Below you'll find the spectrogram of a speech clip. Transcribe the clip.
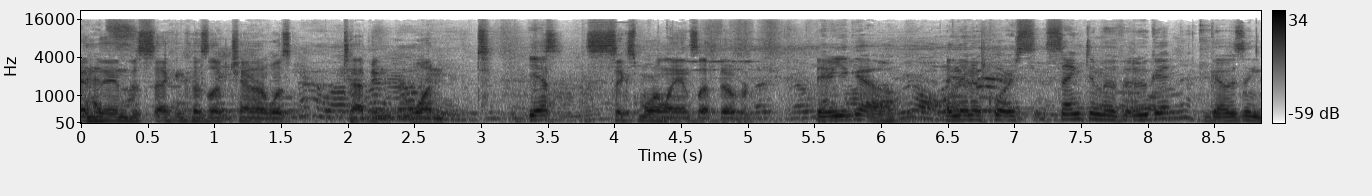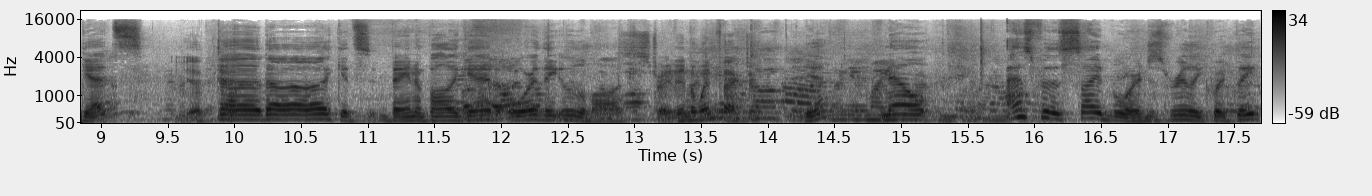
And then the second Kozilek Channeler was tapping one. Yep. Six more lands left over. There you go. And then of course Sanctum of Ugin goes and gets Yep. da da gets Bane of Bala Ged or the Ulamog. Straight into Win Factor. Yeah. Now, as for the sideboard, just really quickly,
